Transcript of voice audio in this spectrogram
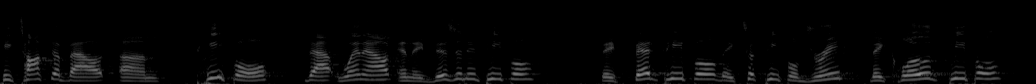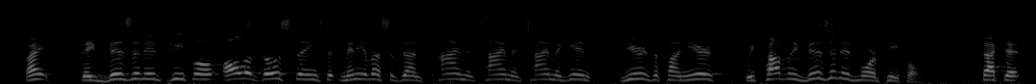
he talked about um, people that went out and they visited people, they fed people, they took people drink, they clothed people, right? They visited people, all of those things that many of us have done time and time and time again, years upon years. We've probably visited more people. In fact, at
